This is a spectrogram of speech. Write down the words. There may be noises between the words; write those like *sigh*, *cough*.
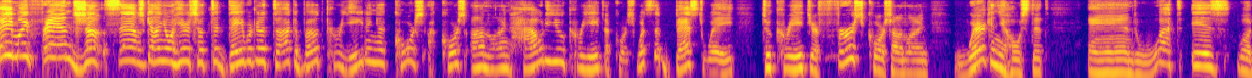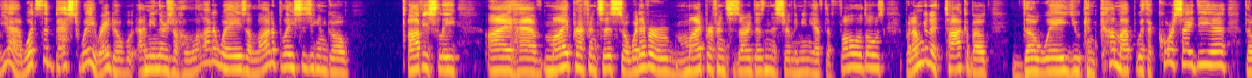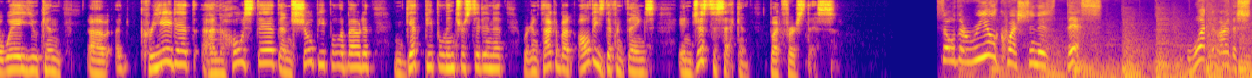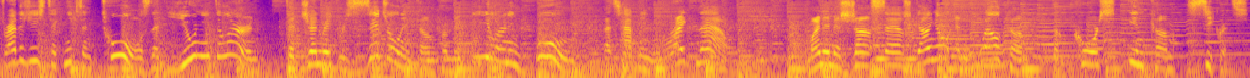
hey my friend Jean-Serge Gagnon here. So today we're going to talk about creating a course a course online. How do you create a course? What's the best way to create your first course online? Where can you host it? And what is well yeah what's the best way right? Oh, I mean there's a lot of ways a lot of places you can go. Obviously I have my preferences so whatever my preferences are doesn't necessarily mean you have to follow those but I'm going to talk about the way you can come up with a course idea the way you can uh, create it and host it and show people about it and get people interested in it. We're going to talk about all these different things in just a second but first this. So the real question is this. What are the strategies techniques and tools that you need to learn to generate residual income from the e-learning boom that's happening right now. My name is Jean-Serge Gagnon and welcome to Course Income Secrets.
